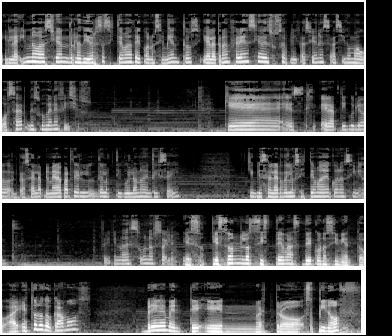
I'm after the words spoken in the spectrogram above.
y la innovación de los diversos sistemas de conocimientos y a la transferencia de sus aplicaciones, así como a gozar de sus beneficios. Que es el artículo, o sea, la primera parte del, del artículo 96, que empieza a hablar de los sistemas de conocimiento. Porque no es uno solo. Eso. ¿Qué son los sistemas de conocimiento? Ah, Esto lo tocamos brevemente en nuestro spin-off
